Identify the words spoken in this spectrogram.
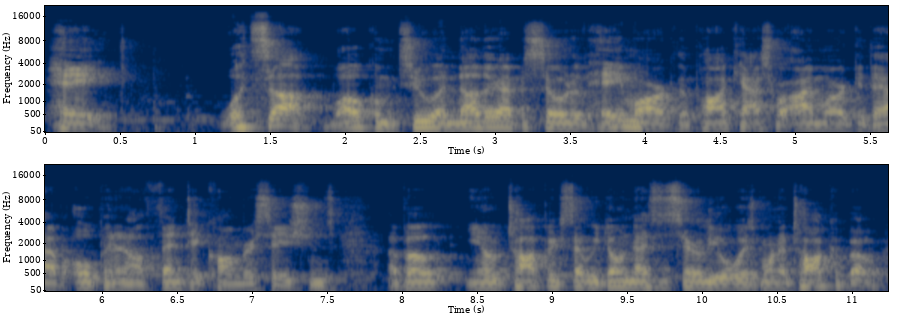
Hey, what's up? Welcome to another episode of Hey Mark, the podcast where I, Mark, get to have open and authentic conversations about, you know, topics that we don't necessarily always want to talk about,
